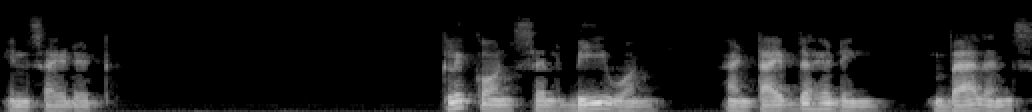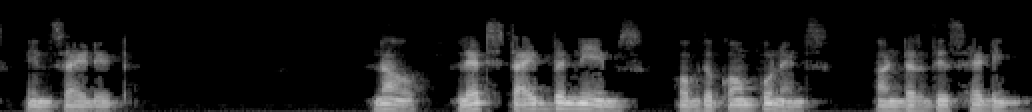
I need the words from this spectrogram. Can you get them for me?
inside it. Click on cell B1 and type the heading balance inside it. Now let's type the names of the components under this heading.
